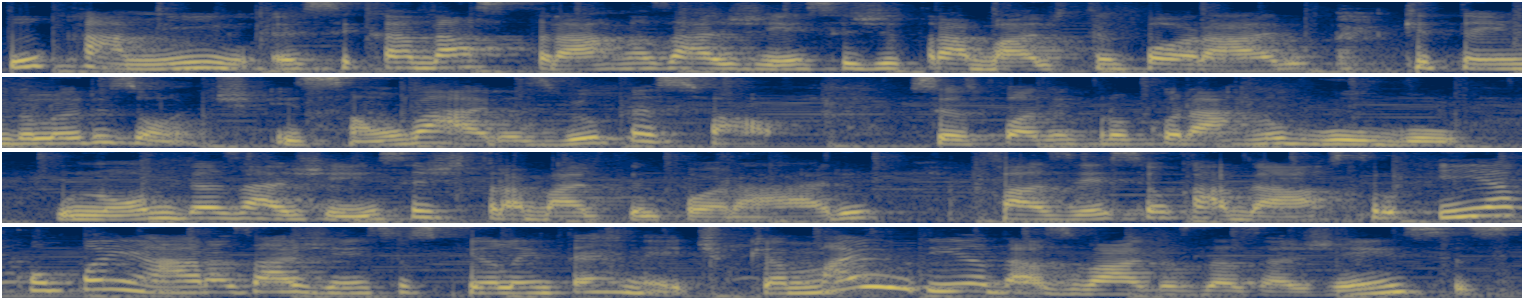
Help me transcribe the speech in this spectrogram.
o caminho é se cadastrar nas agências de trabalho temporário que tem em Belo Horizonte. E são várias, viu, pessoal? Vocês podem procurar no Google o nome das agências de trabalho temporário, fazer seu cadastro e acompanhar as agências pela internet, porque a maioria das vagas das agências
